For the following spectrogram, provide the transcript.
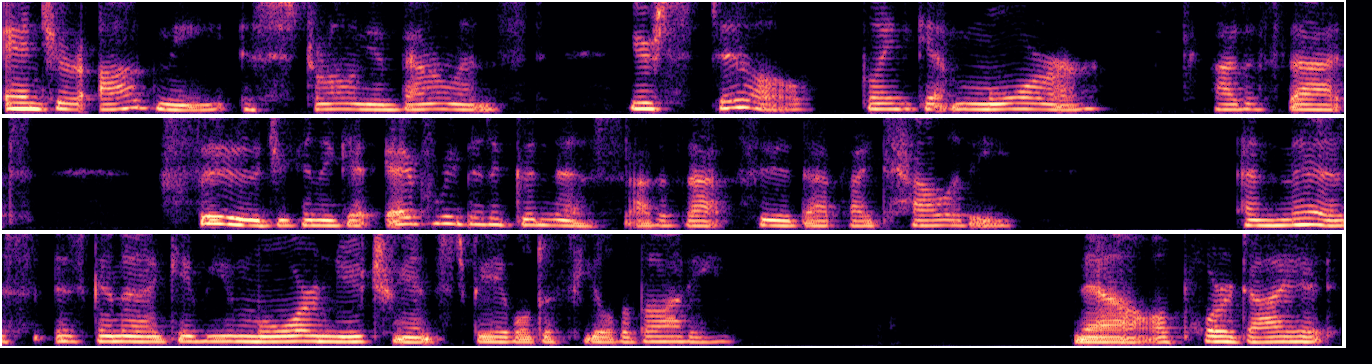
and your Agni is strong and balanced, you're still going to get more out of that food, you're going to get every bit of goodness out of that food, that vitality. And this is going to give you more nutrients to be able to fuel the body. Now, a poor diet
